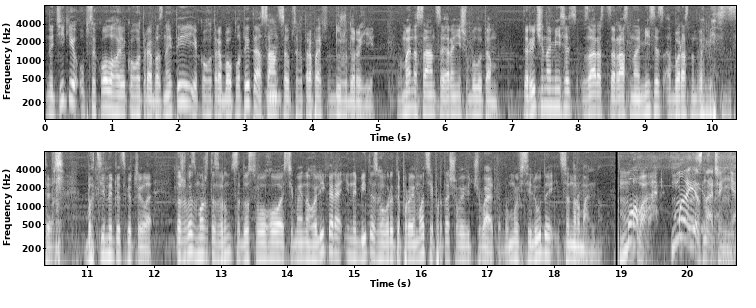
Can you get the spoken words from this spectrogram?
не тільки у психолога, якого треба знайти, якого треба оплатити, а сеанси у психотерапевтів дуже дорогі. В мене сеанси раніше були там тричі на місяць, зараз це раз на місяць або раз на два місяці, бо ціни підскочили. Тож ви зможете звернутися до свого сімейного лікаря і не бійтесь говорити про емоції, про те, що ви відчуваєте, бо ми всі люди, і це нормально. Мова має значення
